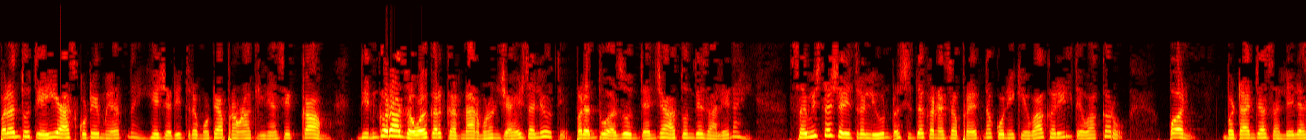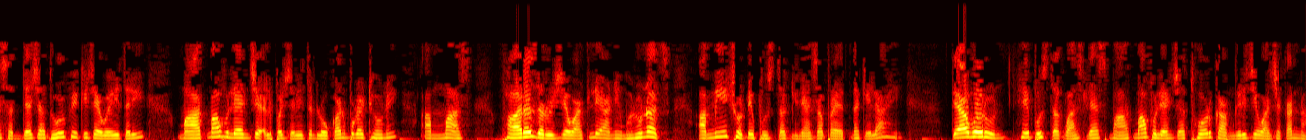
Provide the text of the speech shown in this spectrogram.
परंतु तेही आज कुठे मिळत नाही. हे चरित्र मोठ्या प्रमाणात लिहिण्याचे काम दिनकरराव जवळकर करणार म्हणून जाहीर झाले होते. परंतु अजून त्यांच्या हातून ते झाले नाही. सविस्तर चरित्र लिहून प्रसिद्ध करण्याचा प्रयत्न कोणी केव्हा करील तेव्हा करो. पण भटांच्या चाललेल्या सध्याच्या धूळफेकीच्या वेळी तरी महात्मा फुल्यांचे अल्पचरित्र लोकांपुढे ठेवणे आम्हास फारच जरुरीचे वाटले आणि म्हणूनच आम्ही हे छोटे पुस्तक लिहिण्याचा प्रयत्न केला आहे. त्यावरून हे पुस्तक वाचल्यास महात्मा फुल्यांच्या थोर कामगिरीचे वाचकांना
